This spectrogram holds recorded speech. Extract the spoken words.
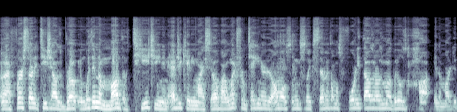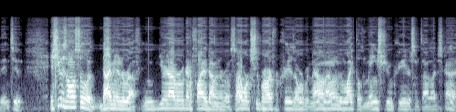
When I first started teaching, I was broke. And within a month of teaching and educating myself, I went from taking her to almost, I think it's like seven, almost $40,000 a month, but it was hot in the market then too. And she was also a diamond in the rough. You're never going to find a diamond in the rough. So I work super hard for creators I work with now, and I don't even like those mainstream creators sometimes. I just kind of,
